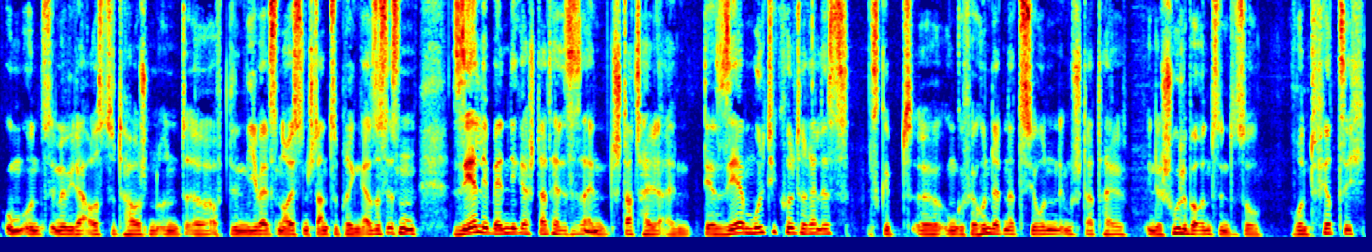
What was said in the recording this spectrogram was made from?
um uns immer wieder auszutauschen und äh, auf den jeweils neuesten Stand zu bringen. Also es ist ein sehr lebendiger Stadtteil. Es ist ein Stadtteil, ein, der sehr multikulturell ist. Es gibt äh, ungefähr 100 Nationen im Stadtteil. In der Schule bei uns sind es so rund 40.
